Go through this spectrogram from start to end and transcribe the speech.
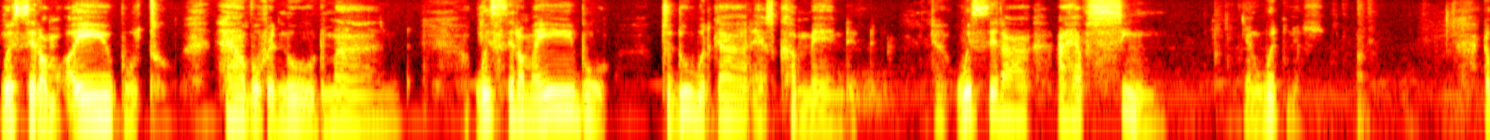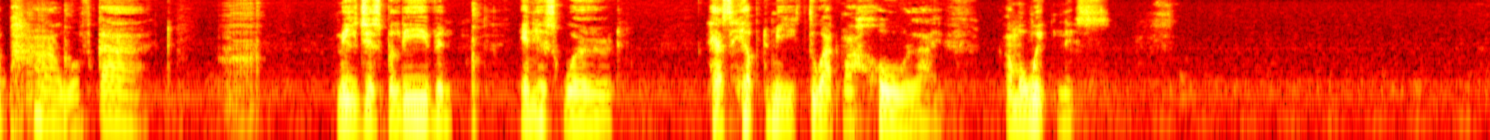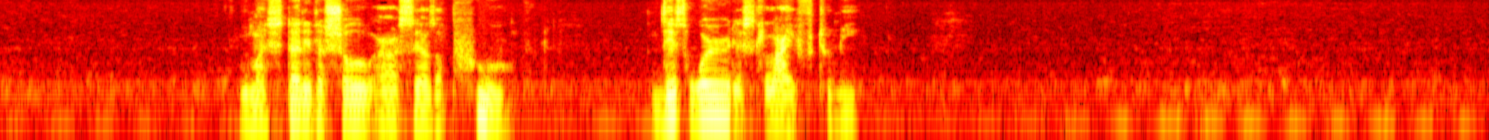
With it, I'm able to have a renewed mind. With it, I'm able to do what God has commanded. With it, I, I have seen and witnessed the power of God. Me just believing in His Word has helped me throughout my whole life. I'm a witness. We must study to show ourselves approved this word is life to me.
